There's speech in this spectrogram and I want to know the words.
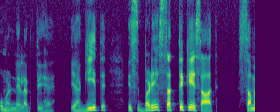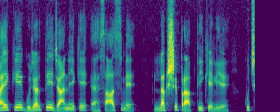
उमड़ने लगती है। यह गीत इस बड़े सत्य के साथ, समय के गुजरते जाने के एहसास में लक्ष्य प्राप्ति के लिए कुछ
